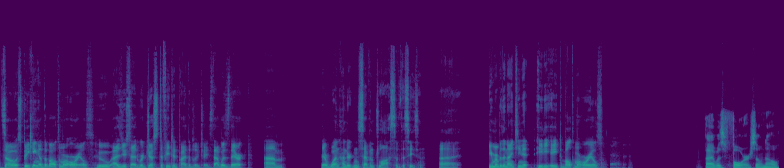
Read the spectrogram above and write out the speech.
So, speaking of the Baltimore Orioles, who, as you said, were just defeated by the Blue Jays, that was their um, their 107th loss of the season. Uh, you remember the 1988 Baltimore Orioles? I was four, so no.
